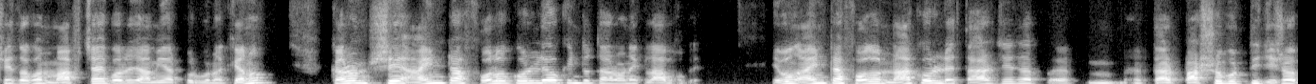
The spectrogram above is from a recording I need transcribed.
সে তখন মাফ চায়, বলে যে আমি আর করব না। কেন? কারণ সে আইনটা ফলো করলেও কিন্তু তার অনেক লাভ হবে। এবং আইনটা ফলো না করলে তার যেটা তার পার্শ্ববর্তী যেসব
